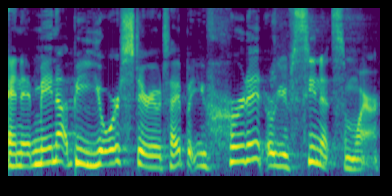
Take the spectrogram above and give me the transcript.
And it may not be your stereotype, but you've heard it or you've seen it somewhere.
